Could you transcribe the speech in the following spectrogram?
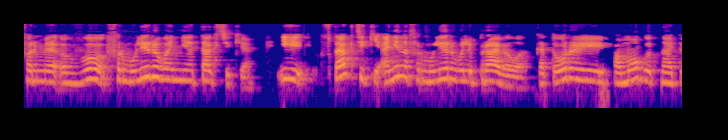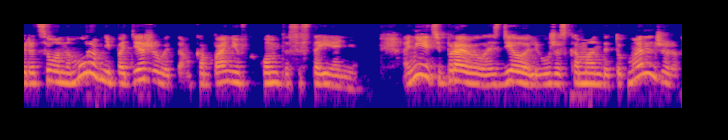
в формулирование тактики. И в тактике они наформулировали правила, которые помогут на операционном уровне поддерживать там, компанию в каком-то состоянии. Они эти правила сделали уже с командой топ-менеджеров,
